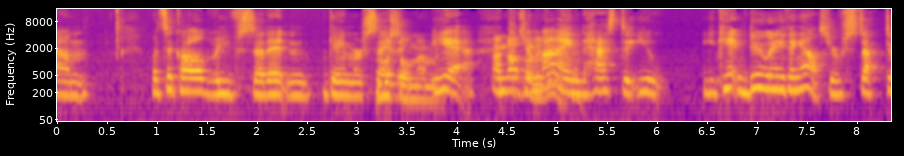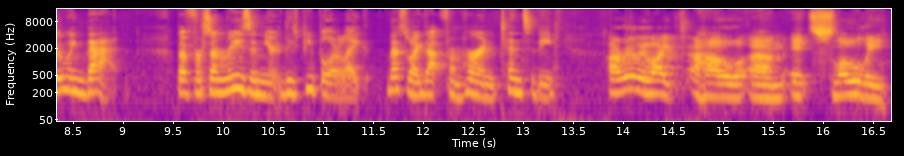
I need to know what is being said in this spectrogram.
um, what's it called? We've said it and gamers say Muscle that, memory. Yeah. And that's but your mind is. has to, you, you can't do anything else. You're stuck doing that. But for some reason, these people are like, that's what I got from her intensity. I really liked how um, it slowly,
